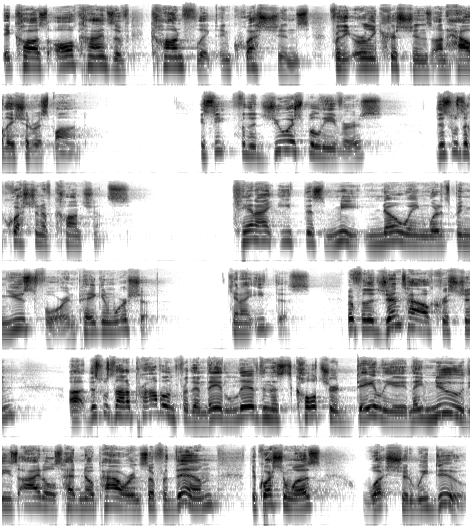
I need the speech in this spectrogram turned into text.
it caused all kinds of conflict and questions for the early Christians on how they should respond. You see, for the Jewish believers, this was a question of conscience. Can I eat this meat knowing what it's been used for in pagan worship? Can I eat this? But for the Gentile Christian, uh, this was not a problem for them. They had lived in this culture daily and they knew these idols had no power. And so for them, the question was, what should we do?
